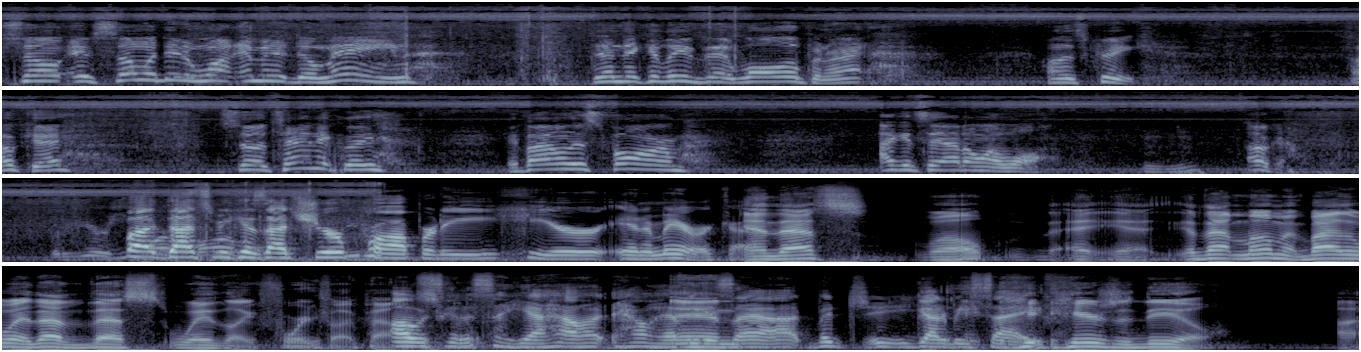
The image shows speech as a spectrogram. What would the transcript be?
So, if someone didn't want eminent domain, then they could leave the wall open, right? On this creek. Okay. So technically, if I own this farm, I can say I don't want a wall. Mm-hmm. Okay. But that's because that's your property here in America. And that's well, eh, eh, at that moment. By the way, that vest weighed like forty-five pounds. I was gonna say, yeah, how how heavy is that? But you got to be He- safe. Here's the deal: I,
